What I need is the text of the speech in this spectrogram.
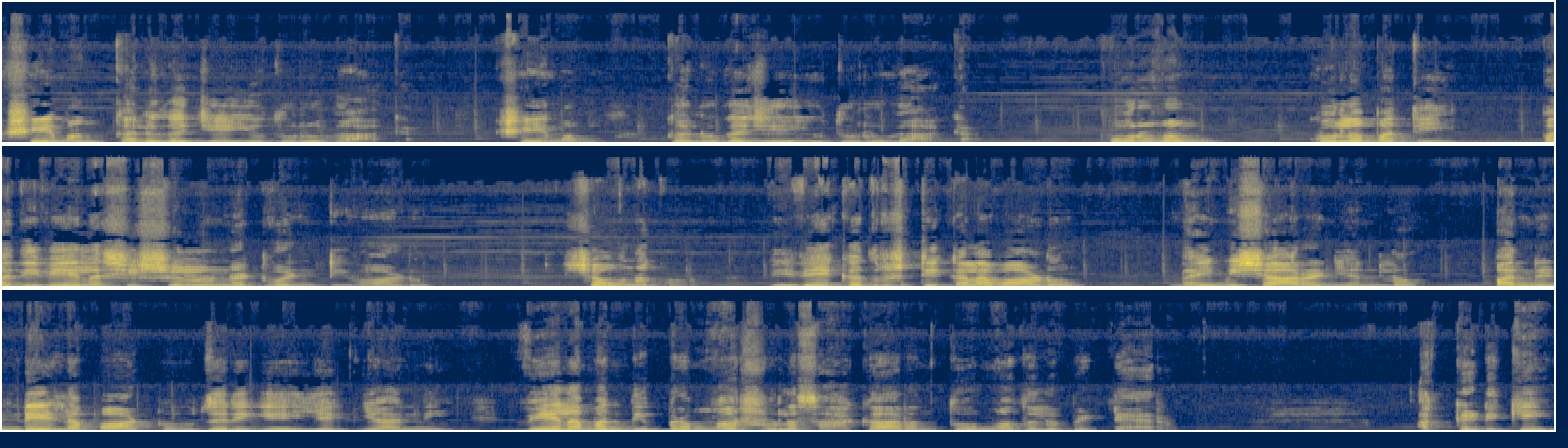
క్షేమం కలుగజేయుదురుగాక. క్షేమం కలుగజేయుదురుగాక. పూర్వము కులపతి పదివేల శిష్యులున్నటువంటి వాడు శౌనకుడు వివేక దృష్టి కలవాడు నైమిషారణ్యంలో పన్నెండేళ్ళ పాటు జరిగే యజ్ఞాన్ని వేల మంది బ్రహ్మర్షుల సహకారంతో మొదలుపెట్టారు. అక్కడికి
